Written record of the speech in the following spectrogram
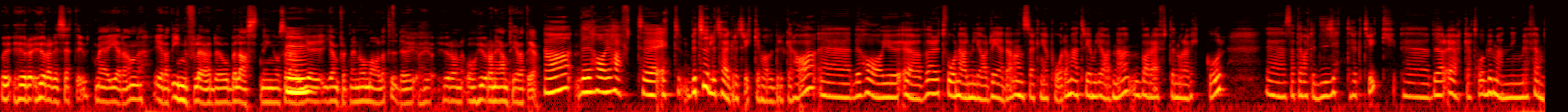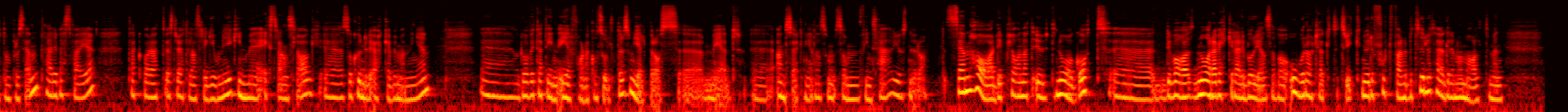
Hur, hur har det sett ut med eran, ert inflöde och belastning och sådär Mm. jämfört med normala tider? Hur, hur har, ni- och hur har ni hanterat det? Ja, vi har ju haft eh, ett betydligt högre tryck än vad vi brukar ha. Eh, Vi har ju över 2,5 miljard redan ansökningar på de här 3 miljarderna bara efter några veckor. Eh, Så det har varit ett jättehögt tryck. Vi har ökat vår bemanning med 15 procent här i Västsverige. Tack vare att Västra Götalandsregionen gick in med extra anslag så kunde vi öka bemanningen. Eh, och Då har vi tagit in erfarna konsulter som hjälper oss eh, med eh, ansökningarna som, som finns här just nu. Då. Sen har det planat ut något. Eh, Det var några veckor där i början som var oerhört högt tryck. Nu är det fortfarande betydligt högre än normalt men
